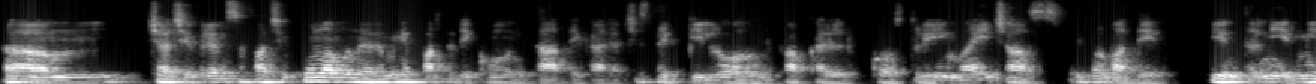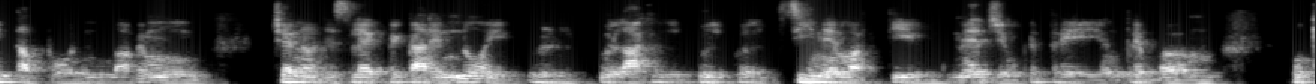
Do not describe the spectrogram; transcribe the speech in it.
um, ceea ce vrem să facem, până la mână rămâne partea de comunitate, care acesta e pilonul, de fapt, care îl construim. Aici e vorba de întâlniri, meetup-uri, avem un channel de Slack pe care noi îl, îl, îl, îl ținem activ, mergem către ei, întrebăm, ok,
